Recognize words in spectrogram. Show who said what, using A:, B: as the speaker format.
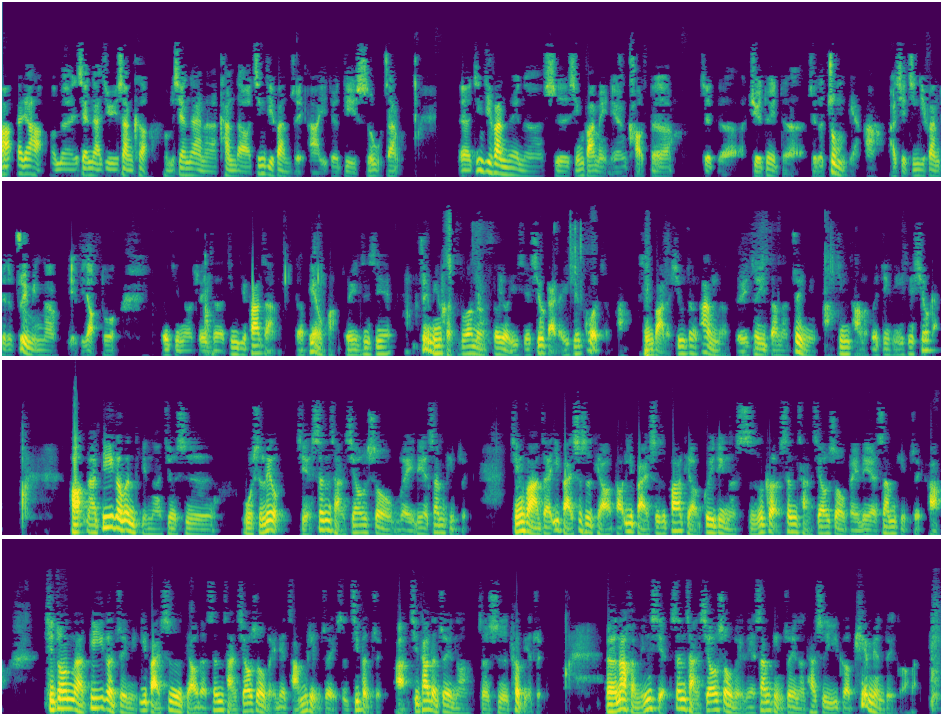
A: 好，大家好，我们现在继续上课。我们现在呢看到经济犯罪啊，也就第十五章。呃，经济犯罪呢是刑法每年考的这个绝对的这个重点啊，而且经济犯罪的罪名呢也比较多，尤其呢随着经济发展的变化，所以这些罪名很多呢都有一些修改的一些过程啊。刑法的修正案呢对于这一章的罪名啊，经常呢会进行一些修改。好，那第一个问题呢，就是五十六解生产销售伪劣商品罪。刑法在一百四十条到一百四十八条规定了十个生产销售伪劣商品罪啊，其中呢，第一个罪名一百四十条的生产销售伪劣产品罪是基本罪啊，其他的罪呢则是特别罪。呃，那很明显，生产销售伪劣商品罪呢，它是一个片面罪合。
